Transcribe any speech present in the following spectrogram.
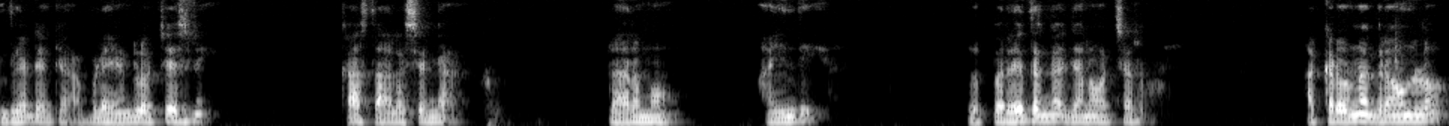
ఎందుకంటే ఇంకా అప్పుడే ఎండలు వచ్చేసినాయి. కాస్త ఆలస్యంగా ప్రారంభం అయింది. విపరీతంగా జనం వచ్చారు. అక్కడ ఉన్న గ్రౌండ్లో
